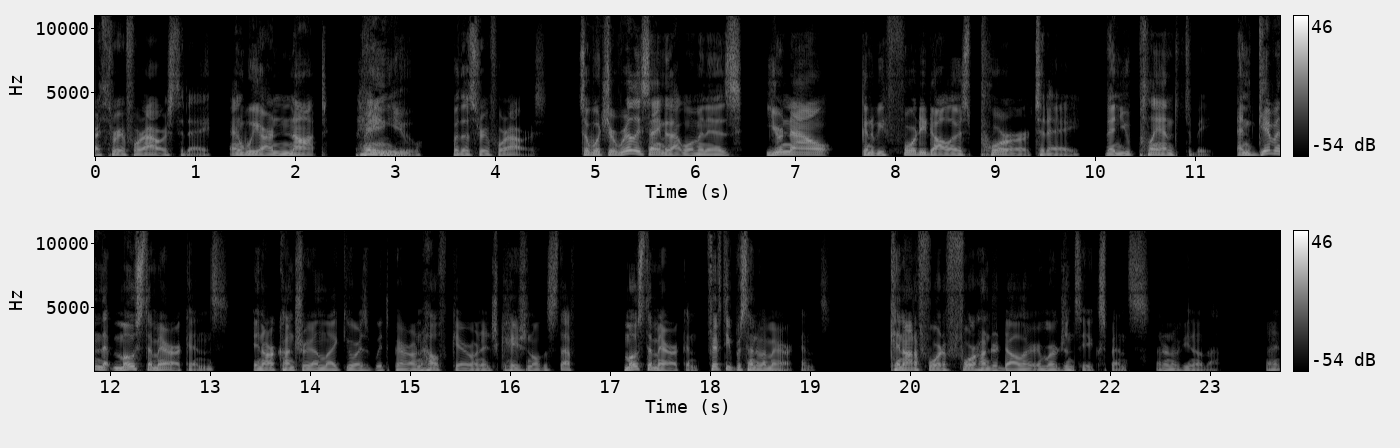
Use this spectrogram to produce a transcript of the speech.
by three or four hours today, and we are not paying you for those three or four hours. So what you're really saying to that woman is, you're now going to be $40 poorer today than you planned to be. And given that most Americans in our country, unlike yours, with their on healthcare and education, all this stuff, most Americans, 50% of Americans, cannot afford a $400 emergency expense. I don't know if you know that. Right?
